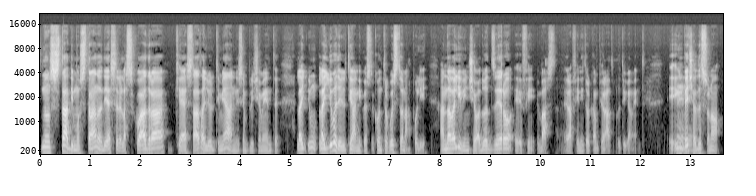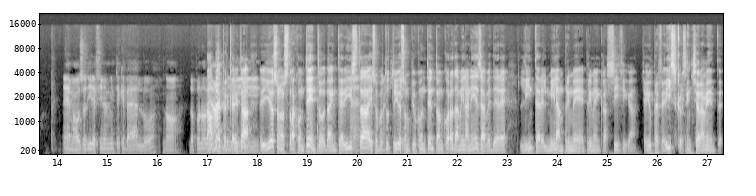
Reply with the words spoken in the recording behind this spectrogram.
non sta dimostrando di essere la squadra che è stata negli ultimi anni, semplicemente. La, la Juve degli ultimi anni questo, contro questo Napoli andava lì, vinceva 2-0 e, fi- e, basta, era finito il campionato praticamente. E eh. invece adesso no. Eh, ma oso dire finalmente che bello? No, dopo nove no, anni... No, beh, per carità, io sono stracontento da interista eh, e soprattutto anch'io. io sono più contento ancora da milanese a vedere l'Inter e il Milan prime, prima in classifica. Cioè, io preferisco, sì. sinceramente.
